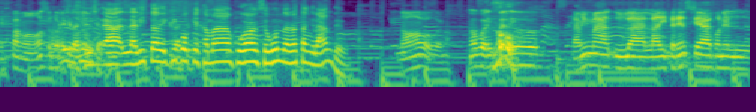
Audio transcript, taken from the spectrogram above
Es famoso. La Colo. chucha. La, la lista de equipos que jamás han jugado en segunda no es tan grande. No, weón. No, pues No. salió. La misma, la, la diferencia con el,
